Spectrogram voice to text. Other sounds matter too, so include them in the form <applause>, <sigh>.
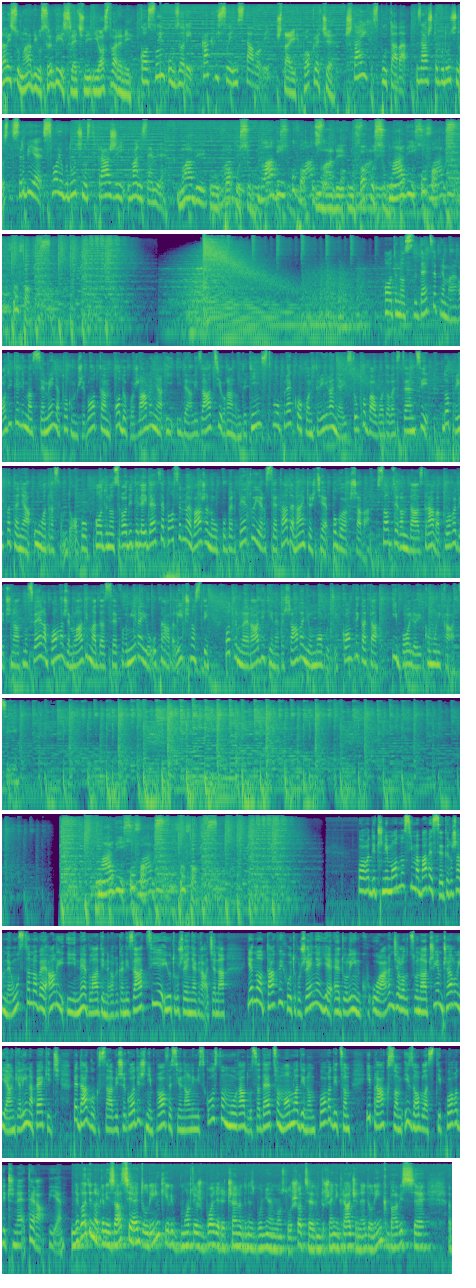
Da li su mladi u Srbiji srećni i ostvareni? Ko su im uzori? Kakvi su im stavovi? Šta ih pokreće? Šta ih sputava? Zašto budućnost Srbije svoju budućnost traži van zemlje? Mladi u fokusu. Mladi u fokusu. Mladi u fokusu. Mladi u fokusu. U fokusu. Odnos dece prema roditeljima se menja tokom života od obožavanja i idealizacije u ranom detinjstvu preko kontriranja i sukoba u adolescenciji do prihvatanja u odraslom dobu. Odnos roditelja i dece posebno je važan u pubertetu jer se tada najčešće pogoršava. S obzirom da zdrava porodična atmosfera pomaže mladima da se formiraju u prave ličnosti, potrebno je raditi na rešavanju mogućih konflikata i boljoj komunikaciji. Mladi u fokusu. U fokusu. Porodičnim odnosima bave se državne ustanove, ali i nevladine organizacije i udruženja građana. Jedno od takvih udruženja je EduLink u Aranđelovcu, na čijem čelu je Angelina Pekić, pedagog sa višegodišnjim profesionalnim iskustvom u radu sa decom, omladinom, porodicom i praksom iz oblasti porodične terapije. Nevladina organizacija EduLink, ili možda još bolje rečeno da ne zbunjujemo slušalce, udruženje građana EduLink bavi se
